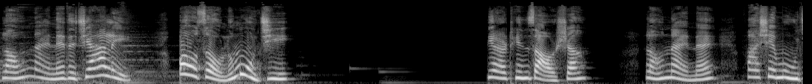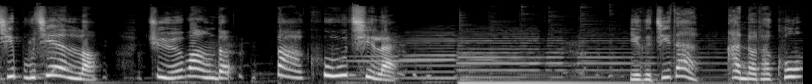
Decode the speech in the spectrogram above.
老奶奶的家里，抱走了母鸡。第二天早上，老奶奶发现母鸡不见了，绝望的大哭起来。一个鸡蛋看到她哭，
